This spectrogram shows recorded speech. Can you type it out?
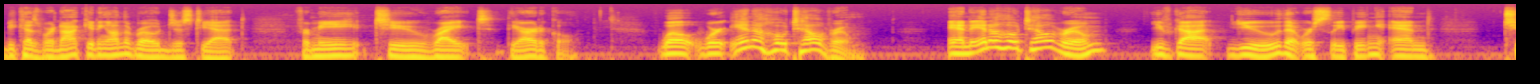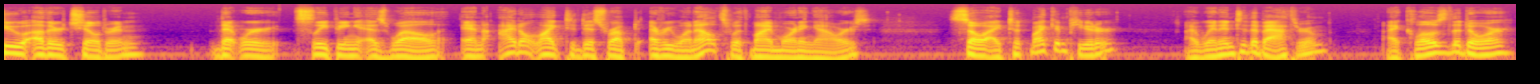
because we're not getting on the road just yet for me to write the article. Well, we're in a hotel room. And in a hotel room, you've got you that were sleeping and two other children that were sleeping as well. And I don't like to disrupt everyone else with my morning hours. So I took my computer, I went into the bathroom, I closed the door,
